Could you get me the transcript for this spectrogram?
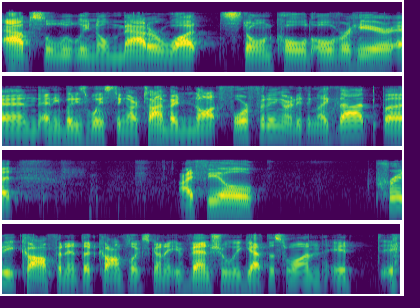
absolutely no matter what stone cold over here and anybody's wasting our time by not forfeiting or anything like that, but I feel pretty confident that Conflict's going to eventually get this one. It, it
